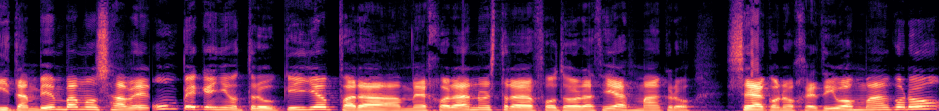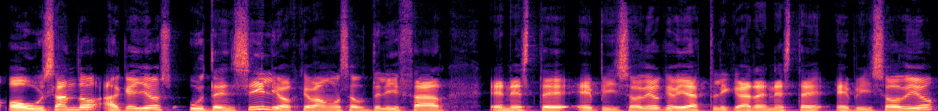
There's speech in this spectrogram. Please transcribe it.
Y también vamos a ver un pequeño truquillo para mejorar nuestras fotografías macro, sea con objetivos macro o usando aquellos utensilios que vamos a utilizar en este episodio, que voy a explicar en este episodio,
